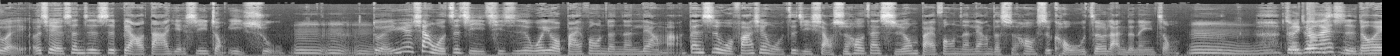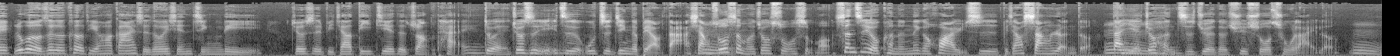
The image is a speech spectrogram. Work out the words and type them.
对，而且甚至是表达也是一种艺术。嗯嗯嗯，对，因为像我自己，其实我有白风的能量嘛，但是我发现我自己小时候在使用白风能量的时候，是口无遮拦的那一种。嗯，所以刚开始都会，如果有这个课题的话，刚开始都会先经历。就是比较低阶的状态，对，就是一直无止境的表达，想说什么就说什么，甚至有可能那个话语是比较伤人的，但也就很直觉的去说出来了。嗯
